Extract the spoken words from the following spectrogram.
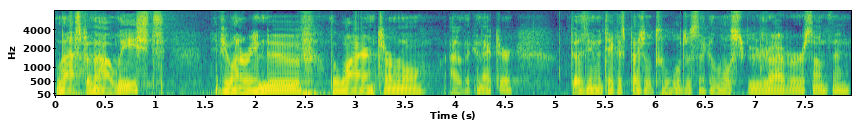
Last but not least, if you want to remove the wire and terminal out of the connector, doesn't even take a special tool, just like a little screwdriver or something.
